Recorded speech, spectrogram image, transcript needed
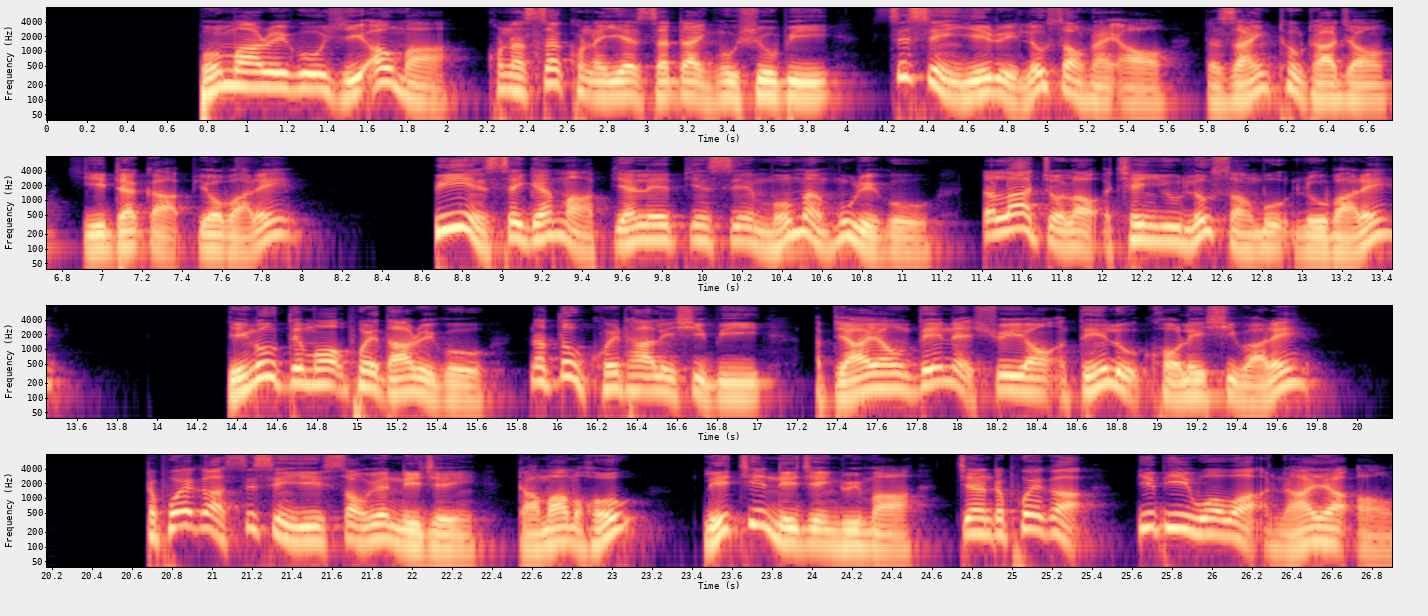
။ဘွန်မာတွေကိုရေအောက်မှာ89ရက်ဇက်တိုက်ငုပ်ရှိုးပြီးစစ်စင်ရေးတွေလှုပ်ဆောင်နိုင်အောင်ဒီဇိုင်းထုတ်ထားကြောင်းရေတပ်ကပြောပါတယ်။ပြီးရင်စိတ်ကမ်းမှာပြန်လည်ပြင်ဆင်မွမ်းမံမှုတွေကိုတလကျော်လောက်အချိန်ယူလှုပ်ဆောင်ဖို့လိုပါတယ်။ရေငုပ်သင်္ဘောအဖွဲ့သားတွေကိုနှစ်တုပ်ခွဲထားလေးရှိပြီးအပြာရောင်အသင်းနဲ့ရွှေရောင်အသင်းလို့ခေါ်လေးရှိပါတယ်။ တစ်ဖွဲ့ကစစ်စင်ရေးဆောင်ရွက်နေချိန်ဒါမှမဟုတ်လေ့ကျင့်နေချိန်တွေမှာကြံတစ်ဖွဲ့ကပြည့်ပြည့်ဝဝအနားရအောင်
